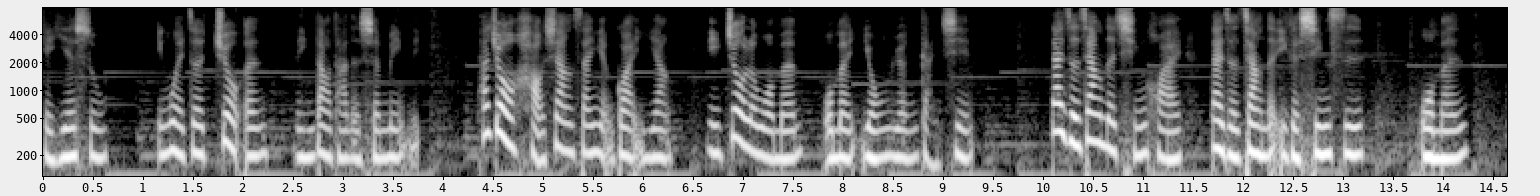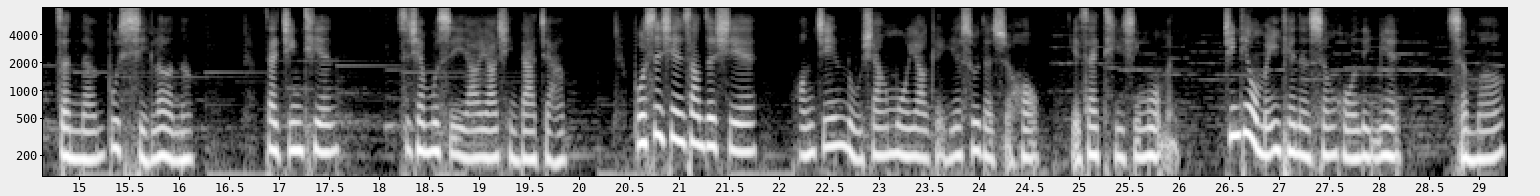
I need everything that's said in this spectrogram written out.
给耶稣。因为这救恩临到他的生命里，他就好像三眼怪一样。你救了我们，我们永远感谢。带着这样的情怀，带着这样的一个心思，我们怎能不喜乐呢？在今天，世谦牧师也要邀请大家，不是献上这些黄金、乳香、没药给耶稣的时候，也在提醒我们，今天我们一天的生活里面，什么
